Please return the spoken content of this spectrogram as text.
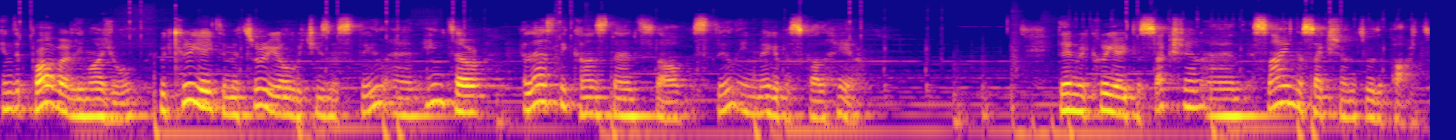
In the property module, we create a material which is a steel and enter elastic constants of steel in megapascal here. Then we create a section and assign the section to the part.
